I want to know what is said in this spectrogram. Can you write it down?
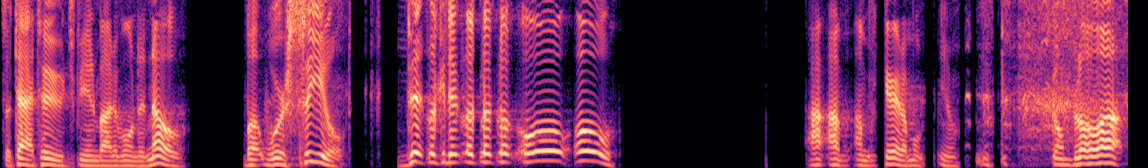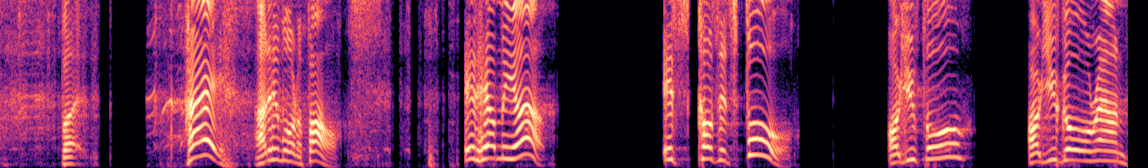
It's a tattoo if anybody wanted to know. But we're sealed. Look at it, look, look, look. Oh, oh. I, am I'm, I'm scared I'm gonna, you know, gonna blow up. But hey, I didn't want to fall. It helped me up. It's because it's full. Are you full? Are you go around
